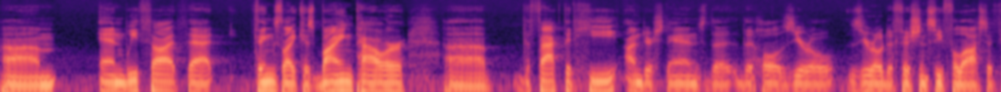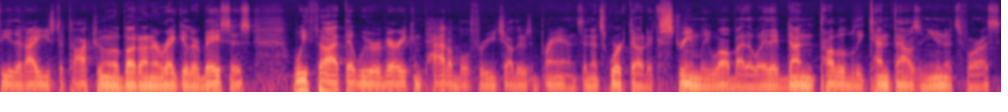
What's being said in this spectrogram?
Um, and we thought that things like his buying power, uh, the fact that he understands the the whole zero zero deficiency philosophy that I used to talk to him about on a regular basis, we thought that we were very compatible for each other's brands, and it's worked out extremely well. By the way, they've done probably ten thousand units for us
